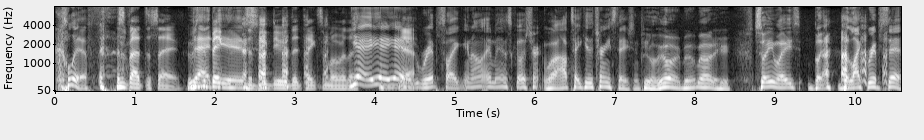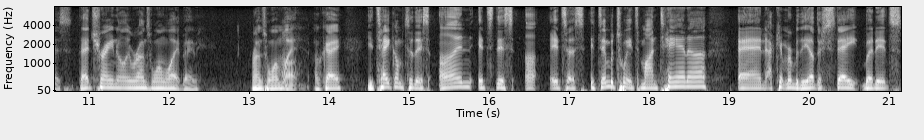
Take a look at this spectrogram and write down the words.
cliff I was about to say, who's That the big, is- the big dude that takes him over there? Yeah, yeah, yeah. Yeah. Rip's like, you know, hey man, let's go to train. Well, I'll take you to the train station. People are like, all right, man, I'm out of here. So, anyways, but but like Rip says, that train only runs one way, baby. Runs one way. Okay. You take them to this un. It's this. Uh, it's a. It's in between. It's Montana and I can't remember the other state, but it's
